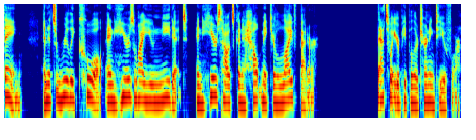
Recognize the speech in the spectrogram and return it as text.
thing and it's really cool. And here's why you need it. And here's how it's going to help make your life better. That's what your people are turning to you for.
